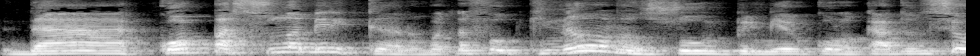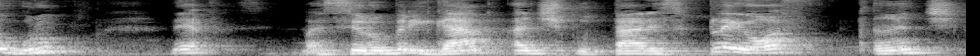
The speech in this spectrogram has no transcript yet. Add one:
da Copa Sul-Americana. O Botafogo que não avançou em primeiro colocado no seu grupo, né, vai ser obrigado a disputar esse playoff antes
